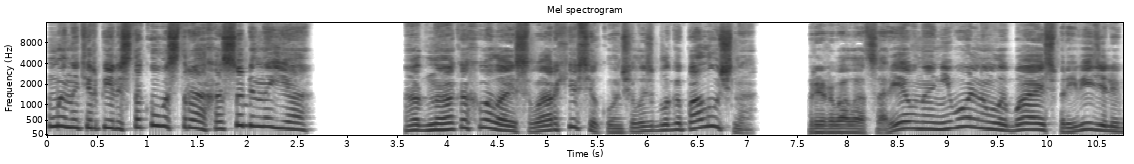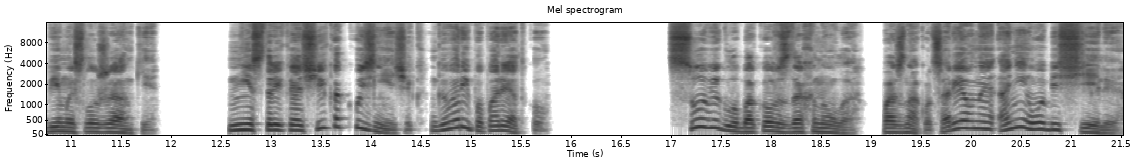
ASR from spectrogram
«Мы натерпелись такого страха, особенно я». Однако, хвала и свархи, все кончилось благополучно. Прервала царевна, невольно улыбаясь при виде любимой служанки. «Не стрекачи, как кузнечик, говори по порядку». Суви глубоко вздохнула. По знаку царевны они обе сели,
